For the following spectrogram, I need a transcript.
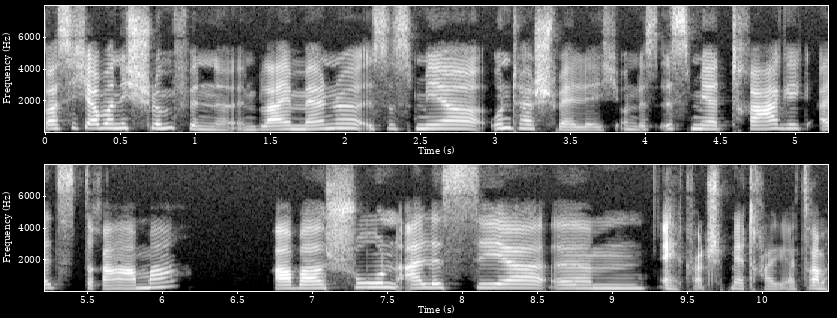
was ich aber nicht schlimm finde. In Bly Manor ist es mehr unterschwellig und es ist mehr Tragik als Drama, aber schon alles sehr, ähm äh, Quatsch, mehr Tragik als Drama.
